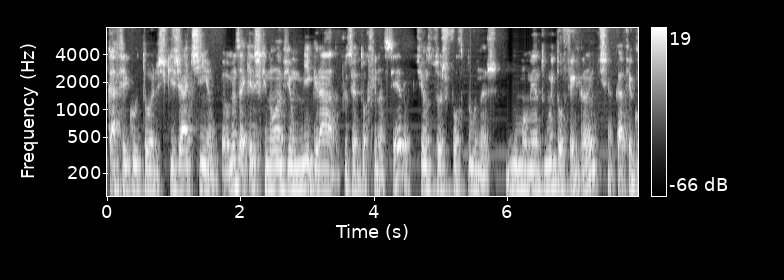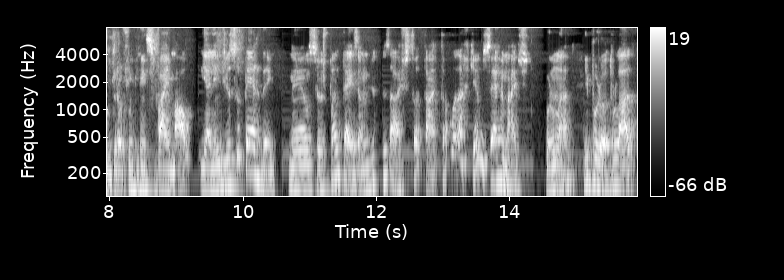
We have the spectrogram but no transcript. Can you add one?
cafeicultores que já tinham, pelo menos aqueles que não haviam migrado para o setor financeiro, tinham suas fortunas num momento muito ofegante, a cafeicultura fluminense vai mal, e além disso perdem né, os seus plantéis. É um desastre total. Então a monarquia não serve mais por um lado. E por outro lado,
